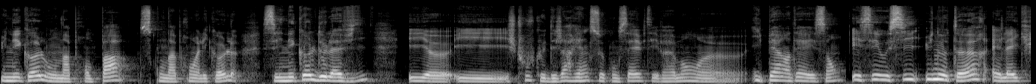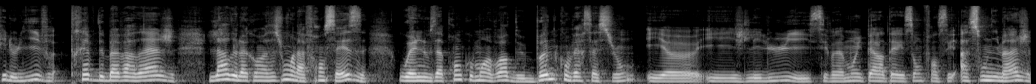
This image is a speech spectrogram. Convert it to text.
une école où on n'apprend pas ce qu'on apprend à l'école. C'est une école de la vie et, et, je trouve que déjà rien que ce concept est vraiment hyper intéressant. Et c'est aussi une auteure, elle a écrit le livre Trêve de bavardage, l'art de la conversation à la française, où elle nous apprend comment avoir de bonnes conversations et, euh, je l'ai lu et c'est vraiment hyper intéressant. Enfin, c'est à son image.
